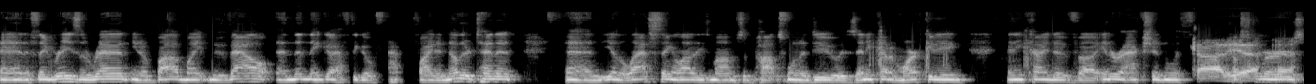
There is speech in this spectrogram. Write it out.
and if they raise the rent you know bob might move out and then they go have to go find another tenant and you know the last thing a lot of these moms and pops want to do is any kind of marketing any kind of uh, interaction with God, customers. Yeah, yeah.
